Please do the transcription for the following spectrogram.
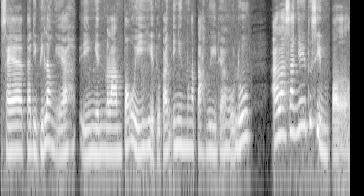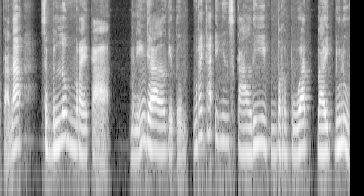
saya tadi bilang ya, ingin melampaui gitu kan, ingin mengetahui dahulu, alasannya itu simpel karena sebelum mereka meninggal gitu, mereka ingin sekali berbuat baik dulu.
